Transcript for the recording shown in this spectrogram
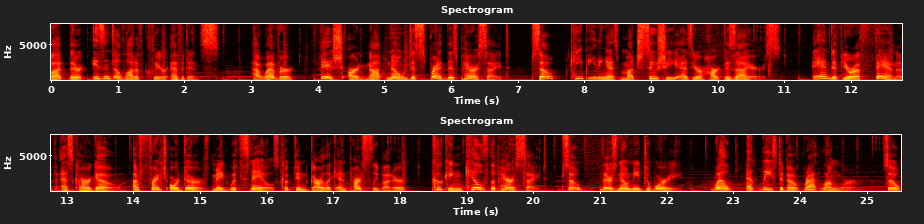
but there isn't a lot of clear evidence. However, fish are not known to spread this parasite, so keep eating as much sushi as your heart desires. And if you're a fan of escargot, a French hors d'oeuvre made with snails cooked in garlic and parsley butter, cooking kills the parasite, so there's no need to worry. Well, at least about rat lungworm. So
